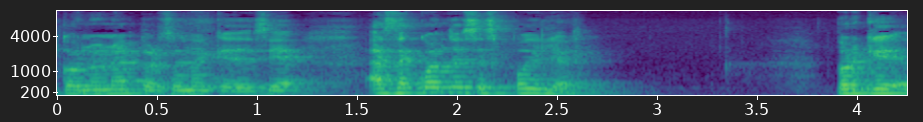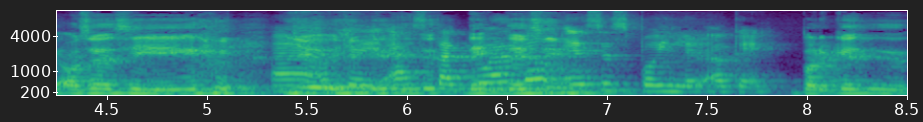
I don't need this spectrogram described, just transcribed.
con una persona que decía, ¿hasta cuándo es spoiler? Porque, o sea, si... Ah, yo- ok. ¿Hasta de- cuándo decim- es spoiler? Ok. Porque eh,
